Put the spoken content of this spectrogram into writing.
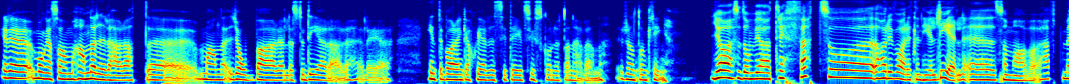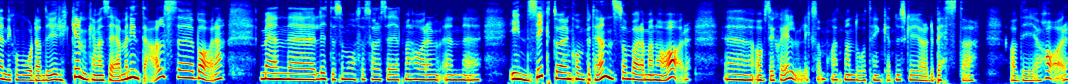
Är det många som hamnar i det här att eh, man jobbar eller studerar eller är inte bara engagerad i sitt eget syskon utan även runt omkring? Ja, alltså de vi har träffat så har det varit en hel del eh, som har haft människovårdande yrken kan man säga, men inte alls eh, bara. Men eh, lite som Åsa Sara säger, att man har en, en eh, insikt och en kompetens som bara man har eh, av sig själv. Liksom. Och att man då tänker att nu ska jag göra det bästa av det jag har.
